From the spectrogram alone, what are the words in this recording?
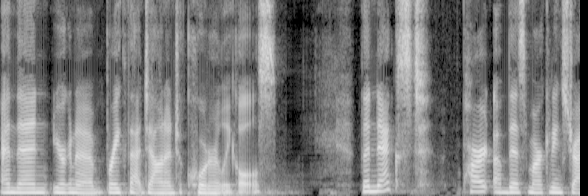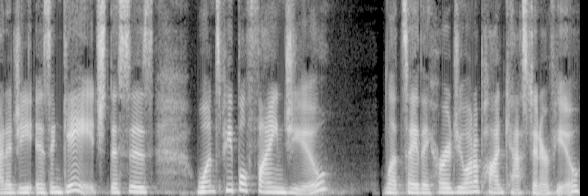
And then you're going to break that down into quarterly goals. The next part of this marketing strategy is engage. This is once people find you, let's say they heard you on a podcast interview,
